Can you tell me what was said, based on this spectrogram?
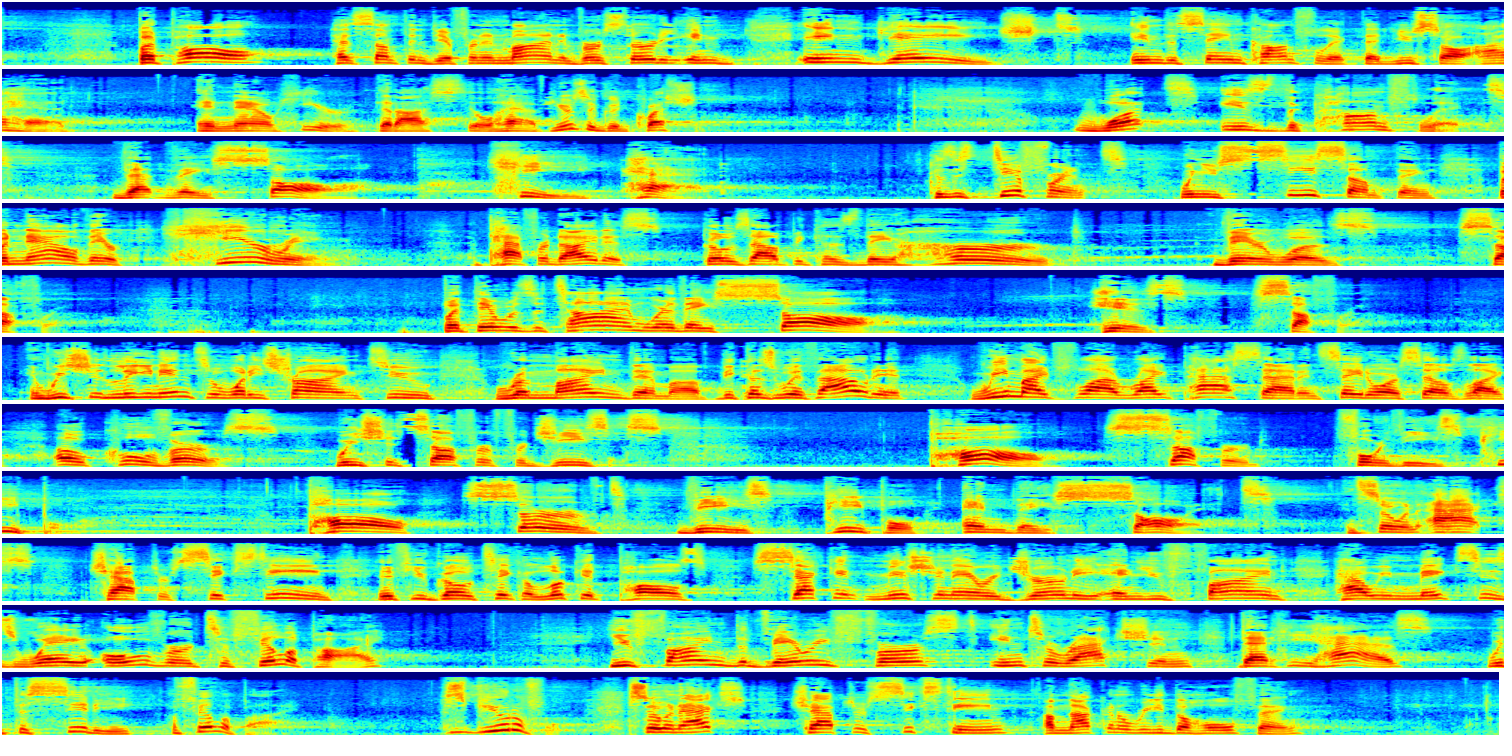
But Paul has something different in mind in verse 30 in, engaged in the same conflict that you saw I had and now here that I still have. Here's a good question What is the conflict that they saw he had? Because it's different when you see something, but now they're hearing. Epaphroditus goes out because they heard there was suffering. But there was a time where they saw his suffering. And we should lean into what he's trying to remind them of because without it, we might fly right past that and say to ourselves, like, oh, cool verse. We should suffer for Jesus. Paul suffered for these people. Paul served these people and they saw it. And so in Acts chapter 16, if you go take a look at Paul's second missionary journey and you find how he makes his way over to Philippi, you find the very first interaction that he has with the city of Philippi. Is beautiful. So in Acts chapter 16, I'm not going to read the whole thing,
